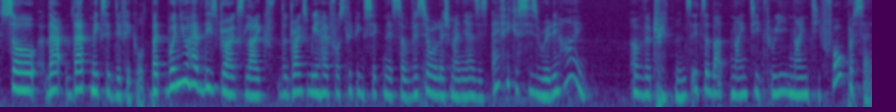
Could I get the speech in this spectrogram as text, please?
So that, that makes it difficult. But when you have these drugs, like the drugs we have for sleeping sickness or visceral leishmaniasis, efficacy is really high of the treatments. It's about 93, 94%.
